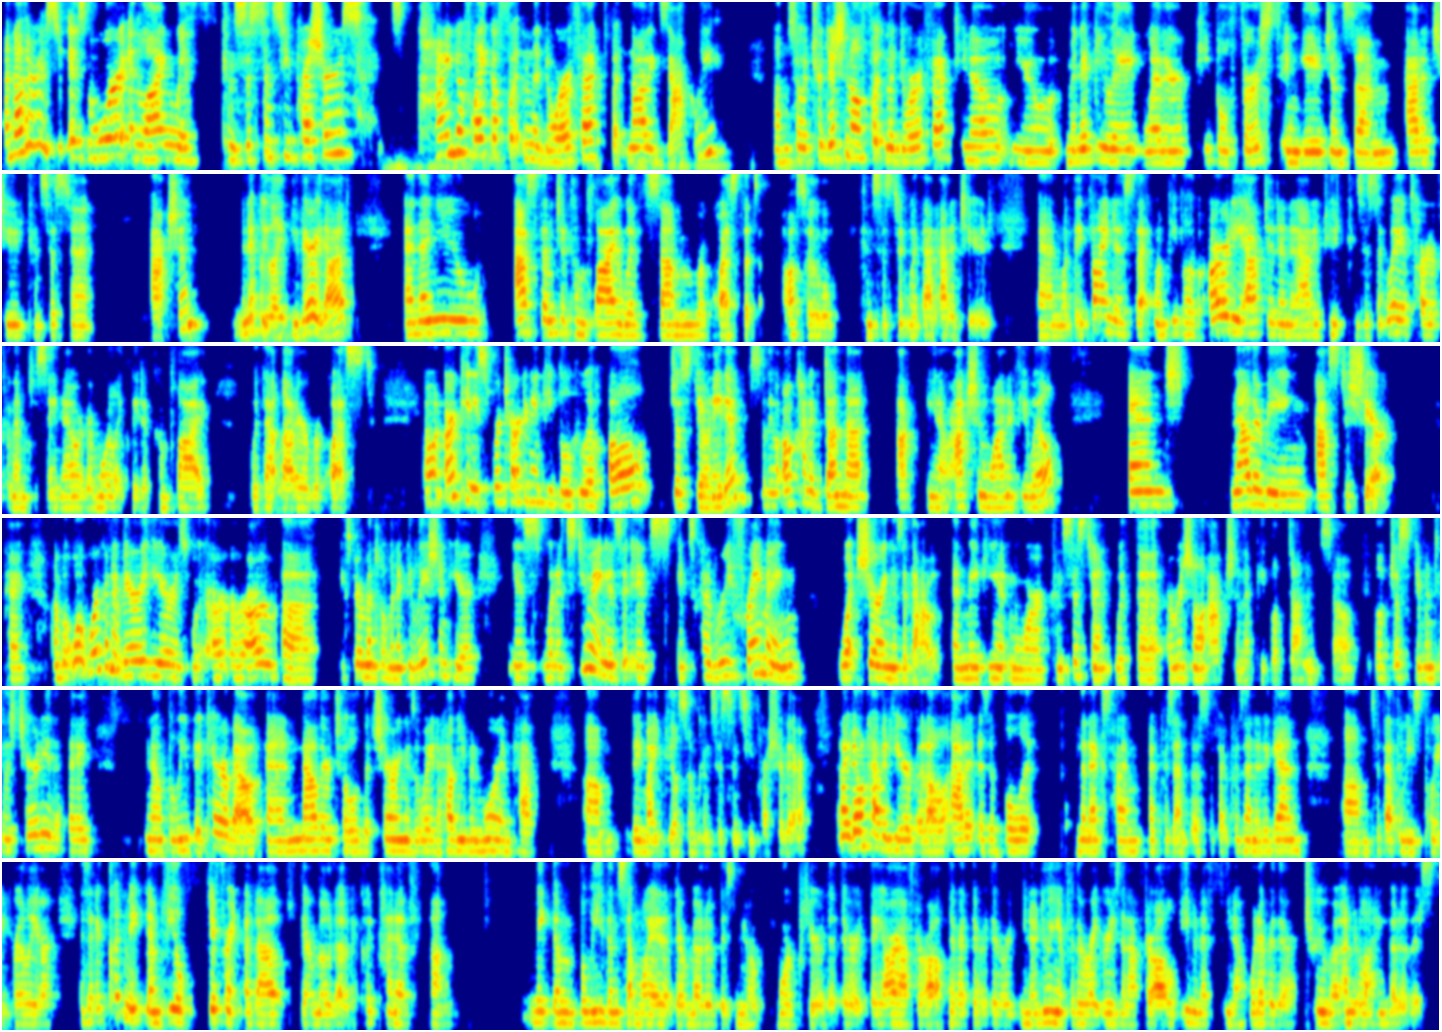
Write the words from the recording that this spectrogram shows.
Another is, is more in line with consistency pressures. It's kind of like a foot in the door effect, but not exactly. Um, so a traditional foot in the door effect, you know, you manipulate whether people first engage in some attitude consistent action, manipulate, you vary that, and then you ask them to comply with some request that's also consistent with that attitude. And what they find is that when people have already acted in an attitude consistent way, it's harder for them to say no, or they're more likely to comply with that latter request. Now, in our case, we're targeting people who have all just donated. So they've all kind of done that, you know, action one, if you will. And now they're being asked to share. Okay. Um, but what we're going to vary here is our, our uh, experimental manipulation here is what it's doing is it's it's kind of reframing what sharing is about and making it more consistent with the original action that people have done. So people have just given to this charity that they, you know, believe they care about, and now they're told that sharing is a way to have even more impact. Um, they might feel some consistency pressure there. And I don't have it here, but I'll add it as a bullet the next time I present this, if I present it again, um, to Bethany's point earlier, is that it could make them feel different about their motive. It could kind of um, make them believe in some way that their motive is more, more pure, that they're, they are after all, they're, they're, they're, you know, doing it for the right reason after all, even if, you know, whatever their true underlying motive is.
